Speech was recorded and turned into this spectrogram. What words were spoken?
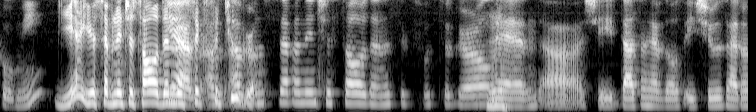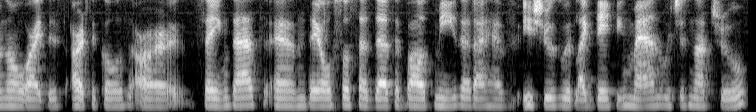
Who me? Yeah, you're seven inches taller than yeah, the six I'm, foot 2 I'm, girl. I'm seven inches taller than a six foot two girl, Mhm. and uh, she doesn't have those issues. I don't know why these articles are saying that, and they also said that about me that I have issues with like dating men, which is not true.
